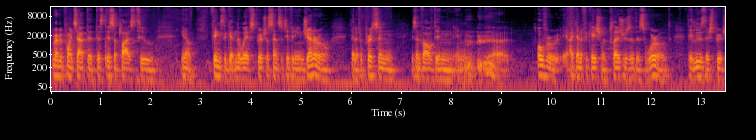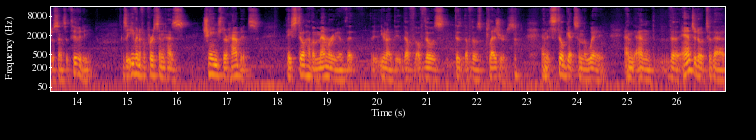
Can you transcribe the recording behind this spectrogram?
Rebbe points out that this this applies to you know things that get in the way of spiritual sensitivity in general. That if a person is involved in in uh, over identification with pleasures of this world, they lose their spiritual sensitivity. So even if a person has changed their habits, they still have a memory of that you know, of, of those of those pleasures, and it still gets in the way. And and the antidote to that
